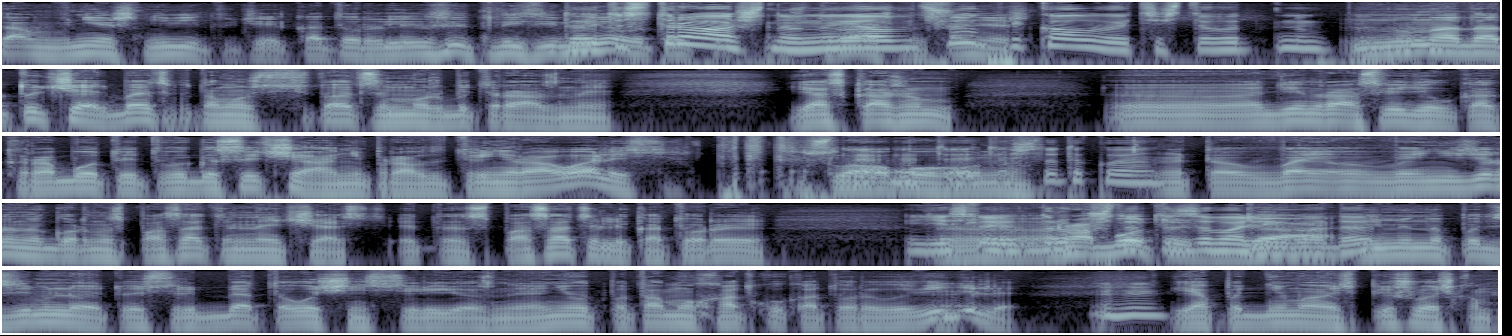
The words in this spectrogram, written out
сам внешний вид у человека, который лежит на земле. Да это вот страшно, ну я страшно, чего вы прикалываетесь-то? Вот, ну, Ну, надо отучать бояться, потому что ситуации может быть разные. Я, скажем, э, один раз видел, как работает ВГСЧ. Они, правда, тренировались, слава это- богу. Это но- что такое? Это во- военизированная горно-спасательная часть. Это спасатели, которые Если э, вдруг работают, завалило, да? именно под землей. То есть ребята очень серьезные. Они вот по тому ходку, который вы видели, Мгм. я поднимаюсь пешочком,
